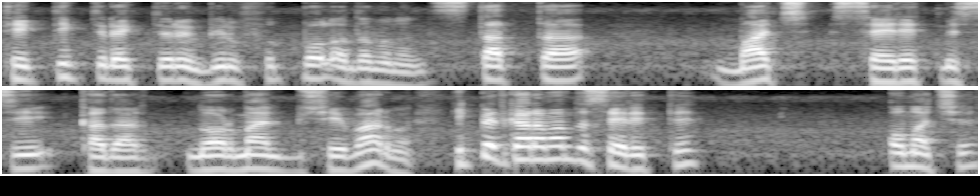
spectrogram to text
teknik direktörün, bir futbol adamının statta maç seyretmesi kadar normal bir şey var mı? Hikmet Karaman da seyretti o maçı.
